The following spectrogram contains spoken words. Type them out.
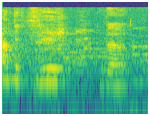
want to see the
